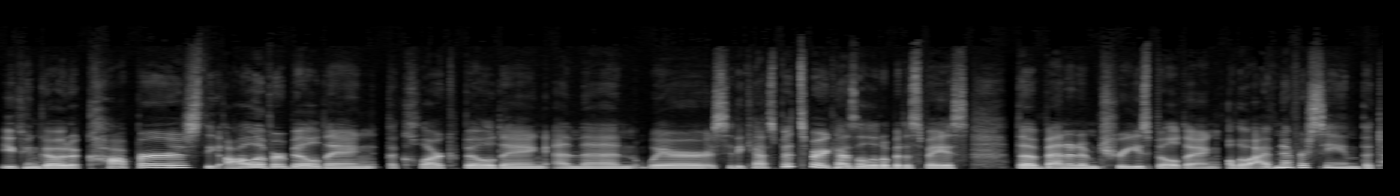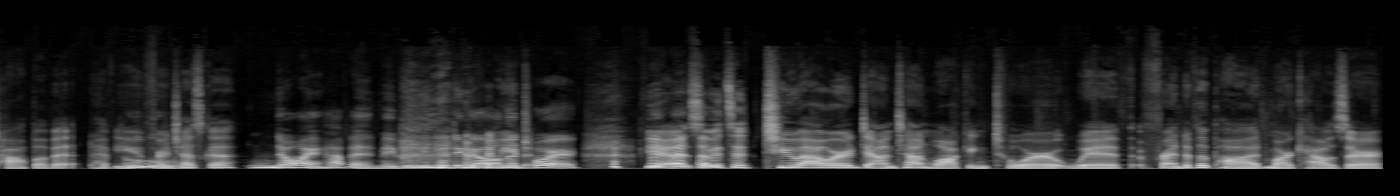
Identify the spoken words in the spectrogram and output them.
You can go to Koppers, the Oliver Building, the Clark Building, and then where CityCast Pittsburgh has a little bit of space, the Benedum Trees Building. Although I've never seen the top of it. Have you, Ooh. Francesca? no, I haven't. Maybe we need to go on the tour. yeah, so it's a two hour downtown walk walking tour with friend of the pod, Mark Houser.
